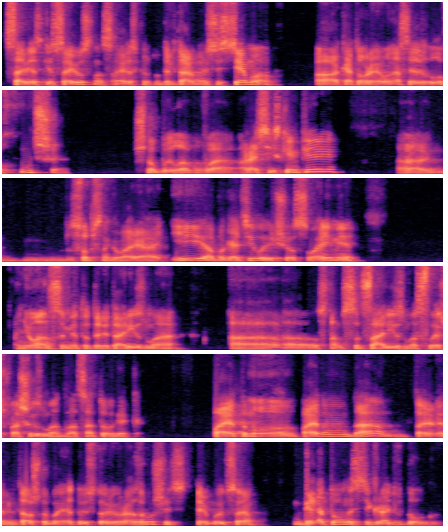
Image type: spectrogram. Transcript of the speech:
Советский Союз, на советскую тоталитарную систему, которая унаследовала худшее, что было в Российской империи, собственно говоря, и обогатила еще своими нюансами тоталитаризма, там, социализма слэш-фашизма 20 века. Поэтому, поэтому, да, для того, чтобы эту историю разрушить, требуется готовность играть в долгую.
